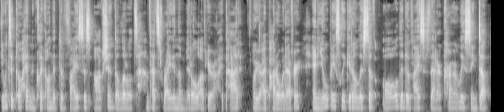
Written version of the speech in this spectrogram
you want to go ahead and click on the devices option, the little tab that's right in the middle of your iPad or your iPod or whatever, and you'll basically get a list of all the devices that are currently synced up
